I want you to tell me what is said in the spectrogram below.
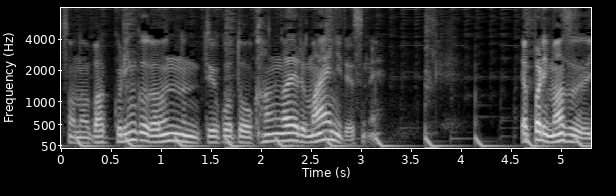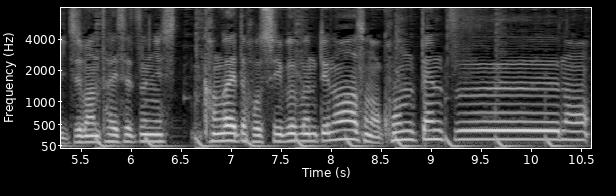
そのバックリンクがうんぬんっていうことを考える前にですね、やっぱりまず一番大切に考えてほしい部分っていうのは、そのコンテンツの、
